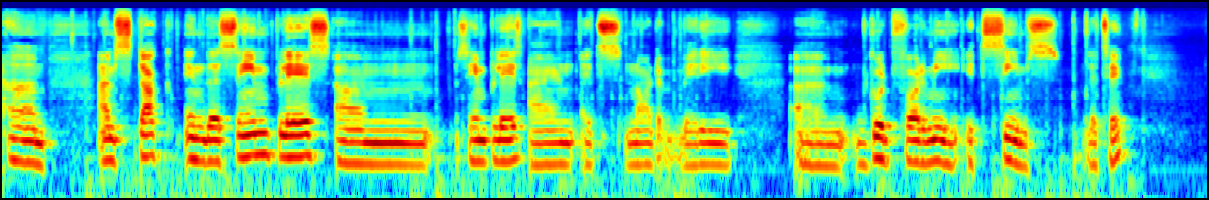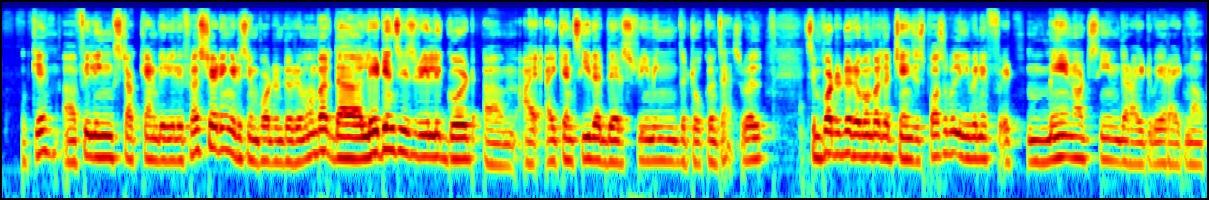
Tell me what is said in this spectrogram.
Um, I'm stuck in the same place, um, same place, and it's not very um, good for me. It seems, let's say okay uh, feeling stuck can be really frustrating. It is important to remember the latency is really good. Um, I, I can see that they're streaming the tokens as well. It's important to remember that change is possible even if it may not seem the right way right now.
